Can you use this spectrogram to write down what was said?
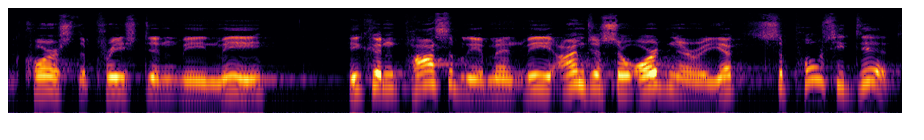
Of course, the priest didn't mean me. He couldn't possibly have meant me. I'm just so ordinary, yet suppose he did.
